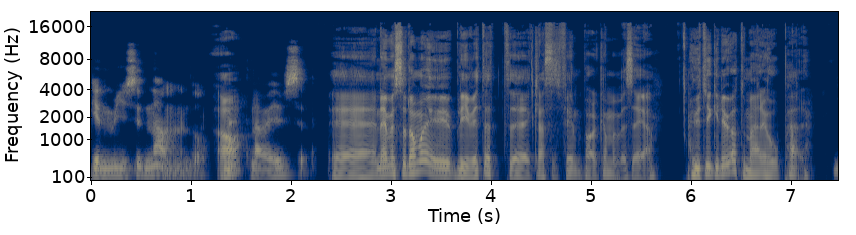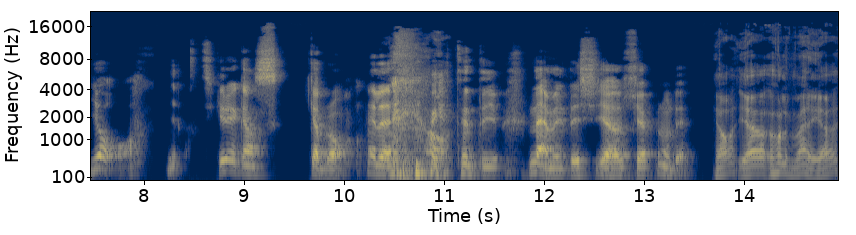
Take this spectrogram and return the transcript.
Vilket mysigt namn ändå. Ja. Nätterna vid huset. Eh, nej men så de har ju blivit ett eh, klassiskt filmpar kan man väl säga. Hur tycker du att de är ihop här? Ja, jag tycker det är ganska bra. Eller, jag Ja. vet inte. Nej, men det, jag köper nog det. Ja, jag håller med dig. Jag,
